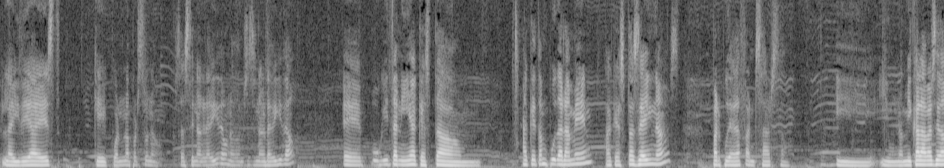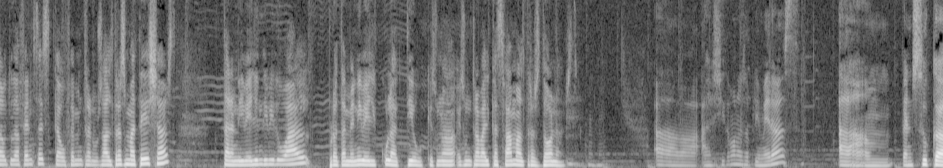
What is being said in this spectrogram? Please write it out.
la idea és que quan una persona se sent agredida, una dona se sent agredida, eh, pugui tenir aquesta, aquest empoderament, aquestes eines per poder defensar-se. I, I una mica la base de l'autodefensa és que ho fem entre nosaltres mateixes, tant a nivell individual, però també a nivell col·lectiu, que és, una, és un treball que es fa amb altres dones. Uh, així de bones a primeres, um, penso que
